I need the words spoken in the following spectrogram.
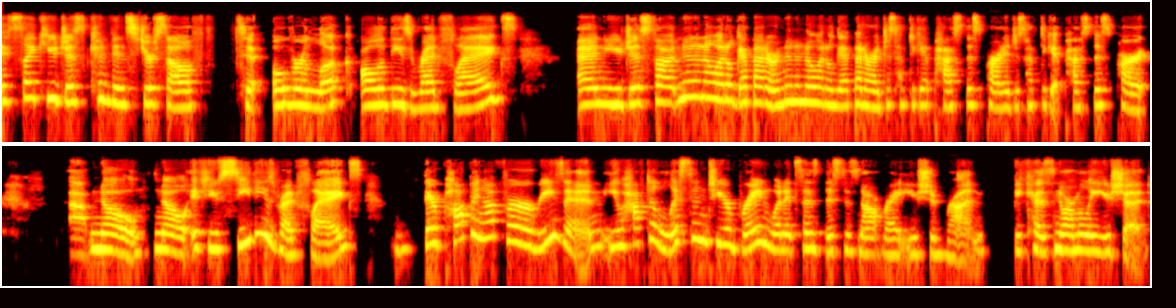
it's like you just convinced yourself to overlook all of these red flags and you just thought no no no it'll get better. No no no it'll get better. I just have to get past this part. I just have to get past this part. Uh, no no. If you see these red flags they're popping up for a reason. You have to listen to your brain when it says this is not right. You should run because normally you should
